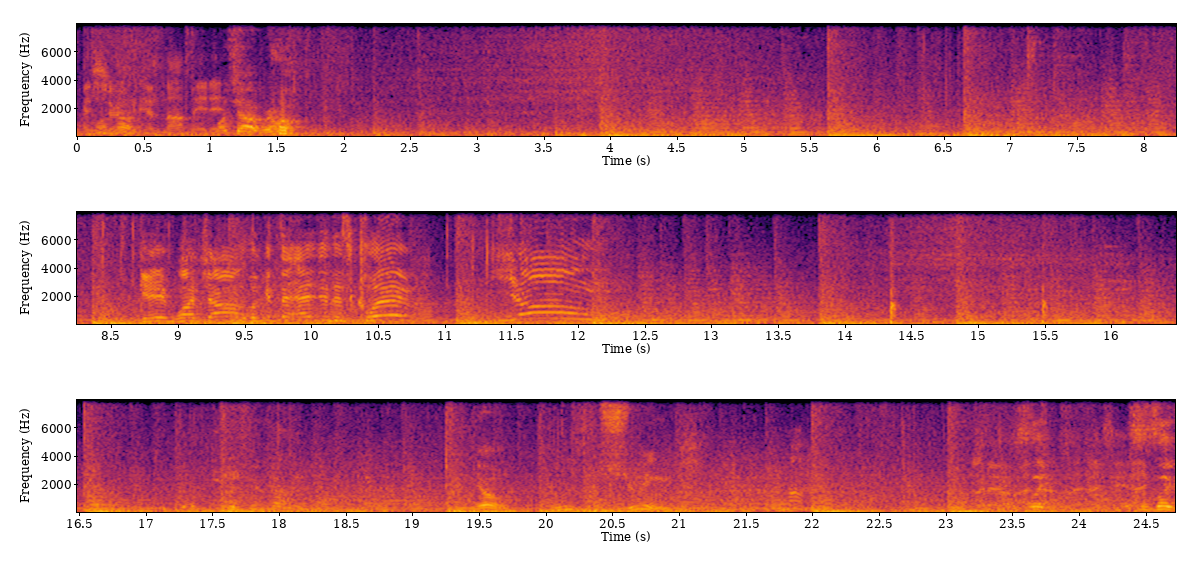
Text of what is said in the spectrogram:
I my certainly God. have not made it. Watch out, bro. Gabe, watch out! Look at the edge of this cliff! Yo, who's shooting me? I know, It's I like, know, I- I this is like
